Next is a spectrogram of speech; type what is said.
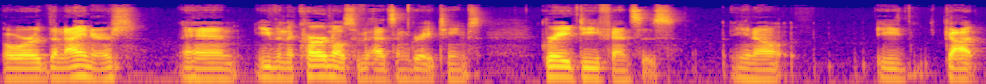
or the Niners, and even the Cardinals have had some great teams, great defenses. You know, he got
